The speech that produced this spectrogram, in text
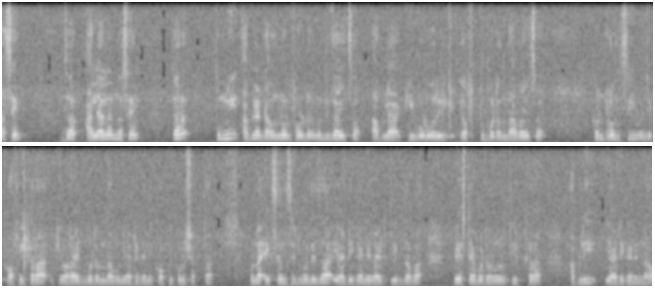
असेल. जर आलेलं नसेल तर तुम्ही आपल्या डाउनलोड फोल्डरमध्ये जायचं आपल्या कीबोर्डवरील एफ टू बटन दाबायचं कंट्रोल सी म्हणजे कॉपी करा किंवा राईट बटन दाबून या ठिकाणी कॉपी करू शकता. पुन्हा एक्सेल सीटमध्ये जा या ठिकाणी राईट क्लिक दाबा पेस्ट या बटनवर क्लिक करा. आपली या ठिकाणी नाव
